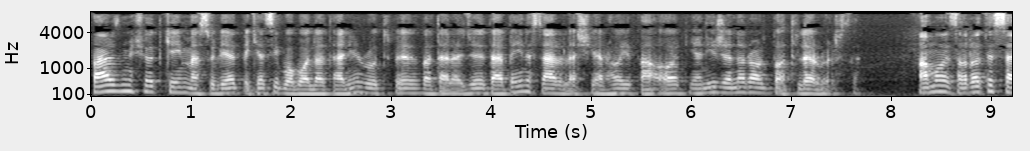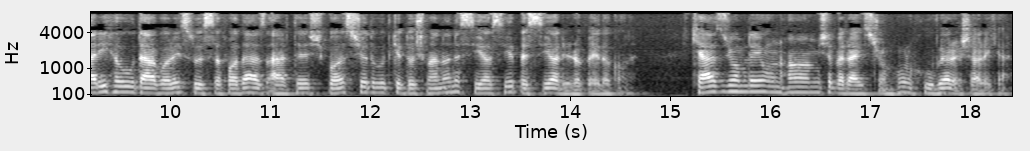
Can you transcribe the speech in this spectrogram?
فرض می‌شد که این مسئولیت به کسی با بالاترین رتبه و درجه در بین سرلشکرهای فعال یعنی ژنرال باتلر برسد اما اظهارات سریح او درباره سوء استفاده از ارتش باعث شده بود که دشمنان سیاسی بسیاری را پیدا کند که از جمله اونها میشه به رئیس جمهور هوور اشاره کرد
